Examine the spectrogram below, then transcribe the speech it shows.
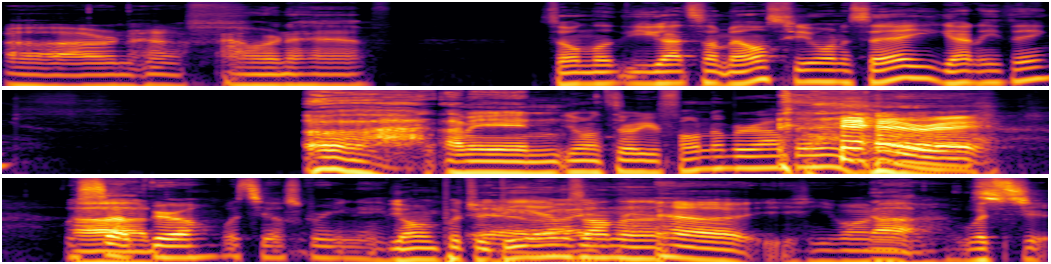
Uh, hour and a half. Hour and a half. So you got something else you want to say? You got anything? Uh, I mean, You want to throw your phone number out there? Yeah, right. What's Uh, up, girl? What's your screen name? You want me to put your Yeah, DMs right. on the? Uh, you want to? Nah, what's your?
